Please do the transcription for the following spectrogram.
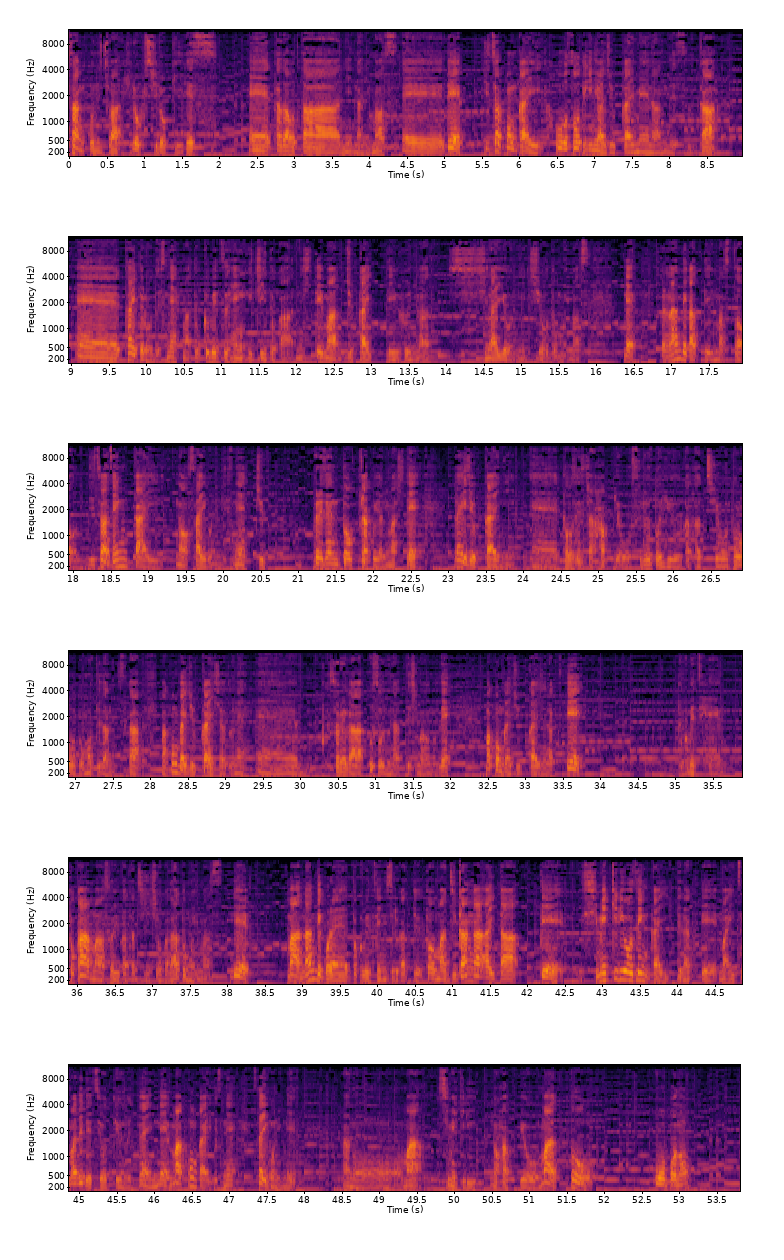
皆さん、こんにちは。ひろふしろきです。えー、ただおたになります。えー、で、実は今回、放送的には10回目なんですが、えー、タイトルをですね、まあ、特別編1位とかにして、まあ、10回っていう風にはしないようにしようと思います。で、それなんでかって言いますと、実は前回の最後にですね、10プレゼント企画をやりまして、第10回に、えー、当選者発表をするという形を取ろうと思ってたんですが、まあ、今回10回しちゃうとね、えー、それが嘘になってしまうので、まあ、今回10回じゃなくて、特別編とか、まあそういう形にしようかなと思います。で、まあなんでこれ特別編にするかっていうと、まあ時間が空いたで、締め切りを前回言ってなくて、まあいつまでですよっていうの言ってないんで、まあ今回ですね、最後にね、あのー、まあ締め切りの発表、まあと、応募の、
